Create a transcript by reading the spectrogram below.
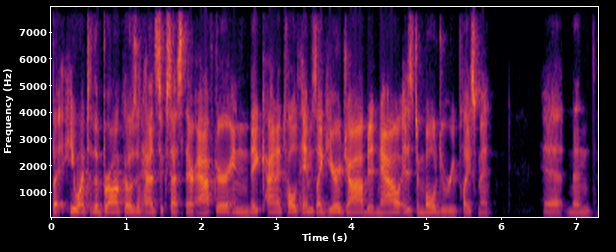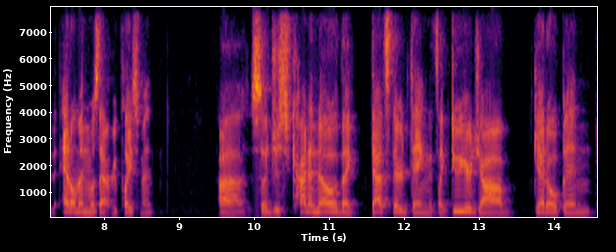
but he went to the Broncos and had success thereafter. And they kind of told him, like, your job now is to mold your replacement. Uh, and then Edelman was that replacement. Uh, so just kind of know like that's their thing. It's like do your job, get open,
